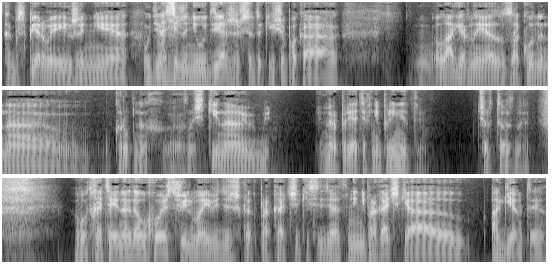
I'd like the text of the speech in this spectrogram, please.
как бы с первой, их же не... Удержишь? Насильно не удержишь все-таки еще пока лагерные законы на крупных, э, значит, кино мероприятиях не приняты. Черт его знает. Вот. Хотя иногда уходишь с фильма и видишь, как прокатчики сидят. Не, не прокатчики, а агенты,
